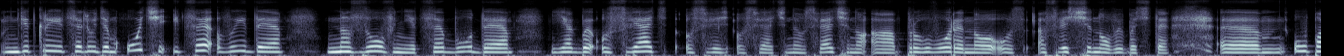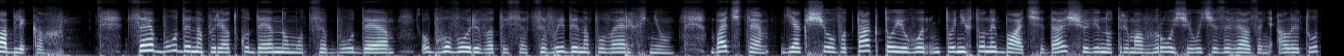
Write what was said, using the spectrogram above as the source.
відкриється людям очі, і це вийде назовні, це буде якби освяч... освяч... освяч... не освячено, а проговорено, освящено, вибачте, ем, у пабліках. Це буде на порядку денному, це буде обговорюватися, це вийде на поверхню. Бачите, якщо отак, то його то ніхто не бачить, да, що він отримав гроші, очі зав'язані, але тут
